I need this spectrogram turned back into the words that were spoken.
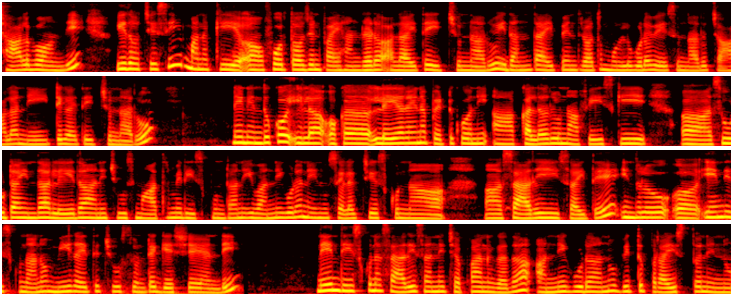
చాలా బావుంది. ఇదొచ్చేసి మనకి ఆహ్, 4500 అలా అయితే ఇచ్చున్నారు. ఇదంతా అయిపోయిన తర్వాత ముళ్ళు గూడా వేసున్నారు. చాలా నీట్‌గా అయితే ఇచ్చున్నారు. నేనెందుకో ఇలా ఒక లేయర్ అయినా పెట్టుకొని ఆ కలరు నా ఫేస్‌కి సూట్ అయిందా లేదా అని చూసి మాత్రమే తీసుకుంటాను. ఇవన్నీ కూడా నేను సెలెక్ట్ చేసుకున్న శారీస్ అయితే. ఇందులో ఏం తీసుకున్నానో మీరైతే చూస్తుంటే గెస్ చేయండి. నేను తీసుకున్న శారీస్ అన్నీ చెప్పాను కదా అన్నీ కూడాను విత్ ప్రైస్‌తో నేను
